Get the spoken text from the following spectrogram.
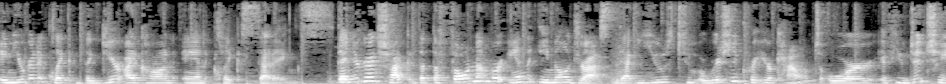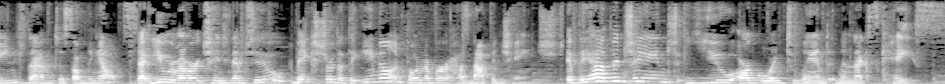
and you're gonna click the gear icon and click settings. Then you're gonna check that the phone number and the email address that you used to originally create your account, or if you did change them to something else that you remember changing them to, make sure that the email and phone number has not been changed. If they have been changed, you are going to land in the next case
